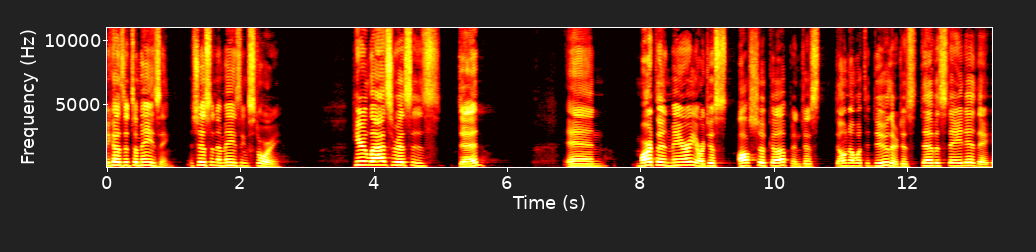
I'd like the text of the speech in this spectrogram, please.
because it's amazing. It's just an amazing story. Here, Lazarus is dead, and Martha and Mary are just all shook up and just don't know what to do. They're just devastated. They,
